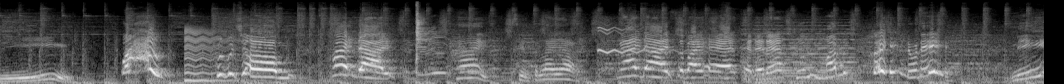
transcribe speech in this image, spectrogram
นี่ว้าวคุณผู้ชมให้ได้ให้เสียงเป็นไรอะ ง่ายได้สบายแฮร์แต่ได้ๆคือมันเฮ้ยดูดิ นี่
